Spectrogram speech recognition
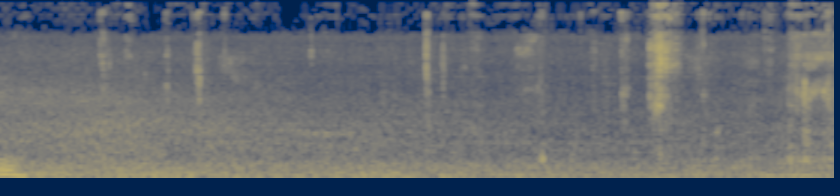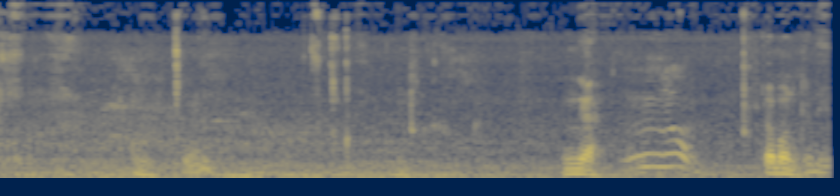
อืมอืมเนี่ยอืมลูกเจ้ามันก็ดี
